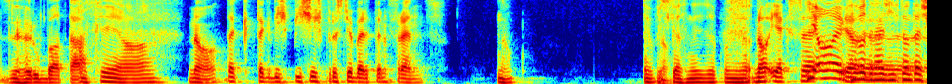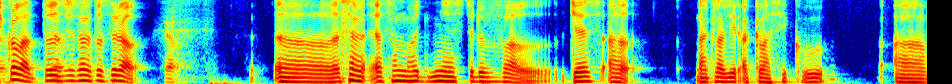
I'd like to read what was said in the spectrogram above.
zhruba tak. Asi jo. No, tak, tak když píšeš prostě Berten Friends. No. Jo, počkej, no. já jsem teď zapomněl. No, jak se... Jo, jak jo, se odráží v tom ta škola, to, jo. že jsem to studoval. Jo. Uh, já, jsem, já jsem hodně studoval jazz a na klavír a klasiku a,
